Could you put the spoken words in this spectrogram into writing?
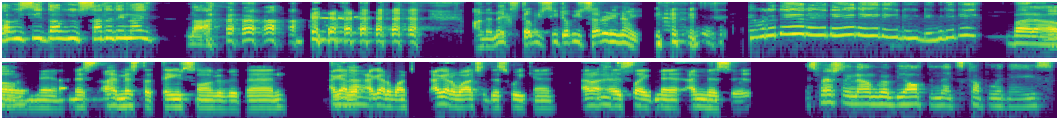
WCW Saturday Night. Nah. on the next WCW Saturday night. but um, oh man, I missed I missed the theme song of it, man. I gotta I gotta watch I gotta watch it this weekend. I don't. It's like man, I miss it. Especially now, I'm going to be off the next couple of days.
